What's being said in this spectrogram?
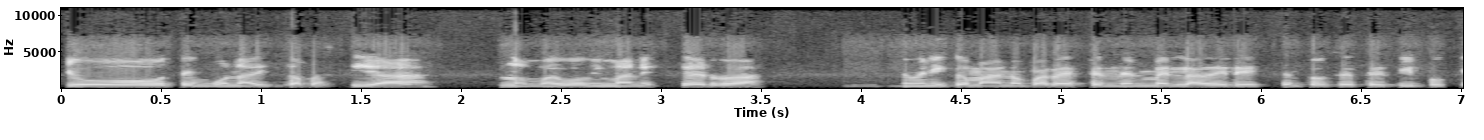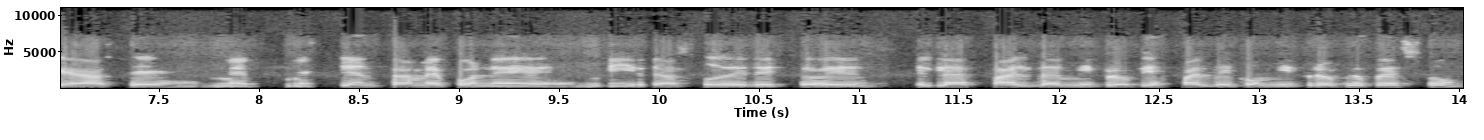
Yo tengo una discapacidad, no muevo mi mano izquierda, mi única mano para defenderme es la derecha, entonces este tipo que hace, me, sienta, me pone mi brazo derecho en, en la espalda, en mi propia espalda y con mi propio peso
